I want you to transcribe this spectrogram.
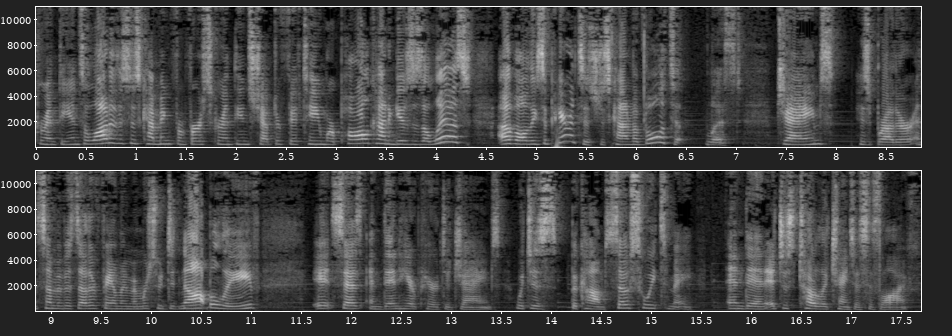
Corinthians, a lot of this is coming from 1 Corinthians chapter 15 where Paul kind of gives us a list of all these appearances, just kind of a bullet list. James, his brother, and some of his other family members who did not believe. It says, and then he appeared to James, which has become so sweet to me. And then it just totally changes his life.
